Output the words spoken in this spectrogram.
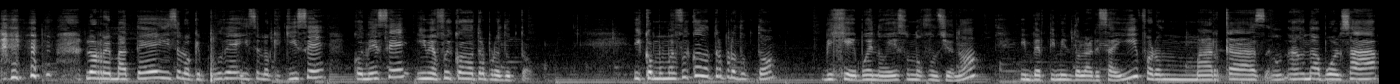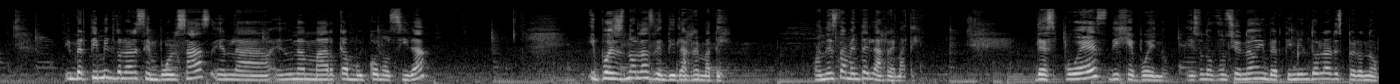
lo rematé, hice lo que pude, hice lo que quise con ese y me fui con otro producto. Y como me fui con otro producto, dije, bueno, eso no funcionó. Invertí mil dólares ahí, fueron marcas, una bolsa. Invertí mil dólares en bolsas en, la, en una marca muy conocida. Y pues no las vendí, las rematé. Honestamente las rematé. Después dije, bueno, eso no funcionó, invertí mil dólares, pero no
